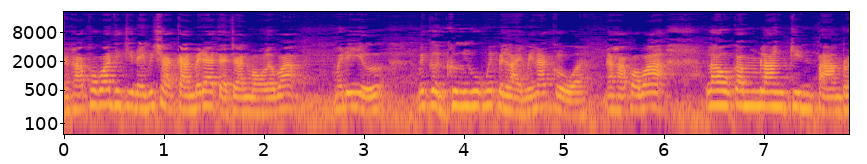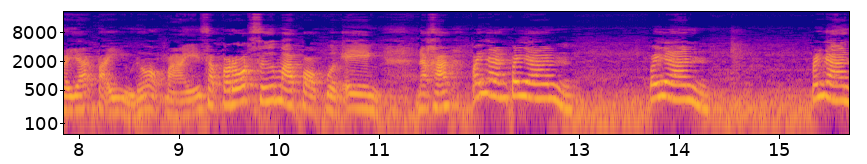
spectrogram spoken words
นะคะ เพราะว่าจริงๆในวิชาการไม่ได้แต่อาจารย์มองแล้วว่า ไม่ได้เยอะ ไม่เกินครึ่งลูกไม่เป็นไรไม่น่ากลัวนะคะ เพราะว่าเรากำลังกินตามระยะไตอยู่นึกออกไหมสับปะรดซื้อมาปอกเปลือกเองนะคะป้ายันป้ายันป้ายันป้ายัน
